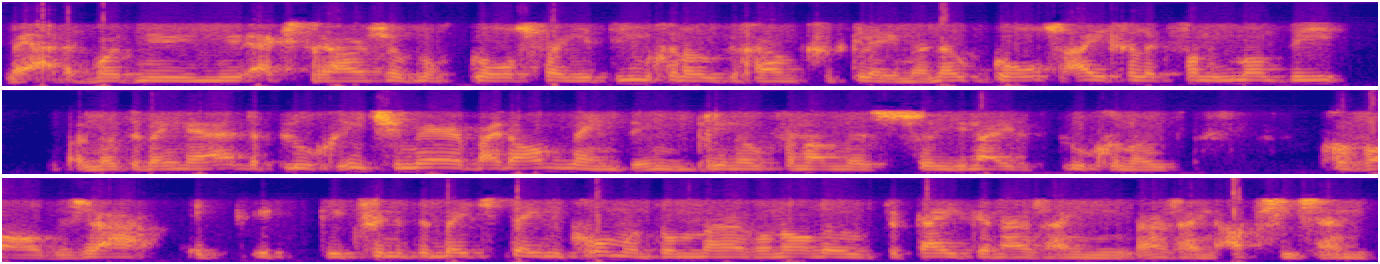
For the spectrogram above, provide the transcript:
Maar ja, dat wordt nu, nu extra als je ook nog goals van je teamgenoten gaan claimen. En ook goals eigenlijk van iemand die notabene de ploeg ietsje meer bij de hand neemt. In Bruno Fernandes eh, United ploeggenoot geval. Dus ja, ik, ik, ik vind het een beetje tenenkrommend om naar Ronaldo te kijken naar zijn, naar zijn acties en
